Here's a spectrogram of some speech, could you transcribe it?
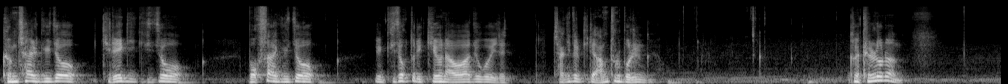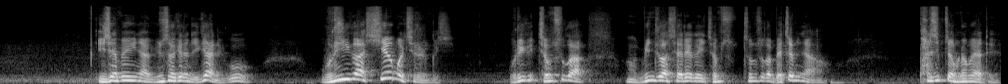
검찰 귀족, 기레기 귀족, 목사 귀족, 귀족들이 기어 나와가지고 이제 자기들끼리 암투를 벌이는 거예요. 그 결론은 이재명이냐 윤석열은 이게 아니고 우리가 시험을 치르는 것이. 우리 점수가 어, 민주화 세력의 점수, 점수가 몇 점이냐. 80점 넘어야 돼.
